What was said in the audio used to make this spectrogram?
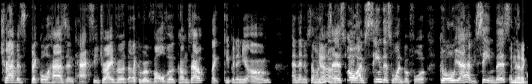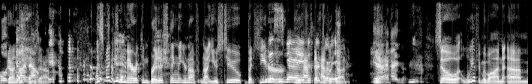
Travis Bickle has in Taxi Driver that like a revolver comes out. Like keep it in your arm. And then if someone Yeah. says, "Oh, I've seen this one before," go, "Oh yeah, have you seen this?" And then a pull gun comes out. Yeah. This might be an American British thing that you're not not used to, but here This is very you have to have a gun. Yeah, I- So we have to move on um,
